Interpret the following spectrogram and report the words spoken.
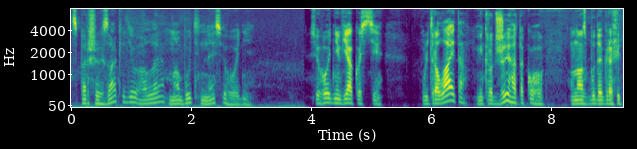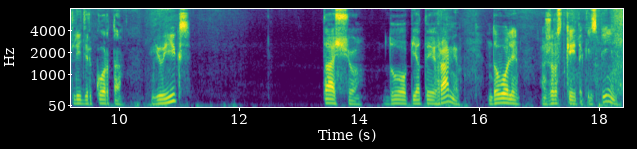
з перших закидів, але, мабуть, не сьогодні. Сьогодні в якості ультралайта, мікроджига такого, у нас буде графіт-лідер корта UX. Та що до 5 грамів доволі жорсткий такий спінінг.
